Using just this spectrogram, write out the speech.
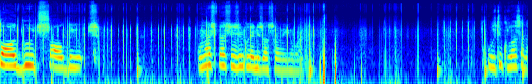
Dalgıç saldırıç. Onlar da sizin kulenize hasar veriyor. Ulti kullansana.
